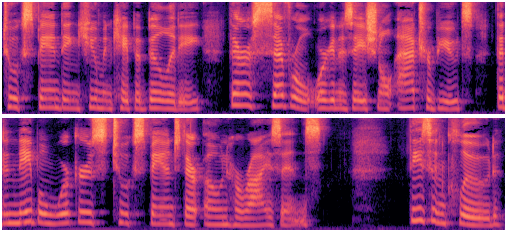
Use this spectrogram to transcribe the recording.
to expanding human capability, there are several organizational attributes that enable workers to expand their own horizons. These include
